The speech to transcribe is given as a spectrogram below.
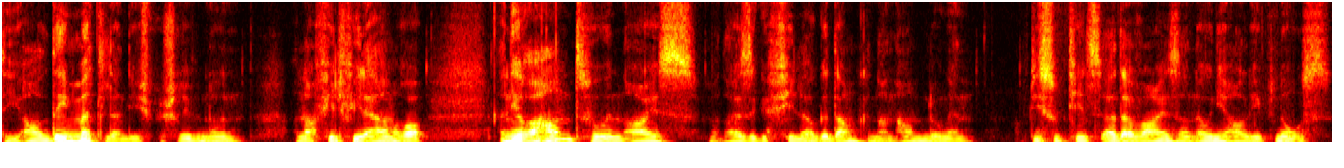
die all de Mitteln, die ich beschrieben hunn, an nach viel viel ärmer an ihrer Hand hun Eis mit eise gefehler Gedanken an Handlungen, op die subtilserweise an oni all Hypnos,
